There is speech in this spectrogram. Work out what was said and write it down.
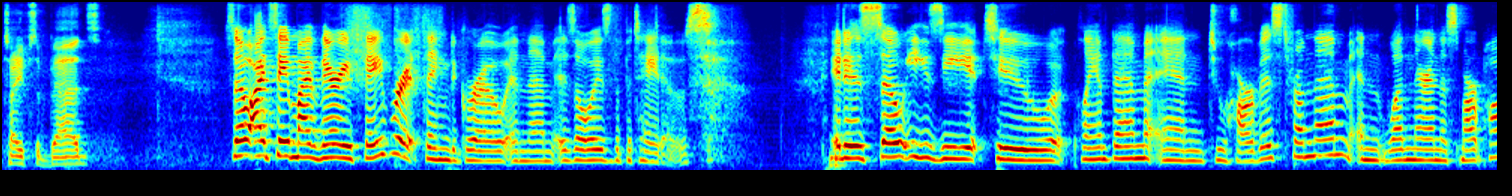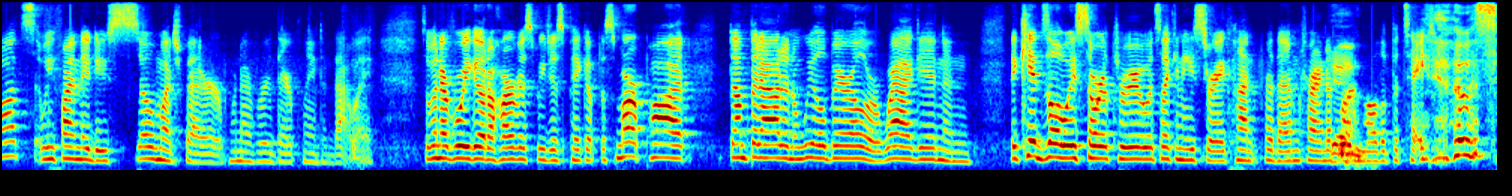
types of beds? So I'd say my very favorite thing to grow in them is always the potatoes. It is so easy to plant them and to harvest from them and when they're in the smart pots. We find they do so much better whenever they're planted that way. So whenever we go to harvest, we just pick up the smart pot, dump it out in a wheelbarrow or wagon, and the kids always sort through. It's like an Easter egg hunt for them trying to Yeah. find all the potatoes.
